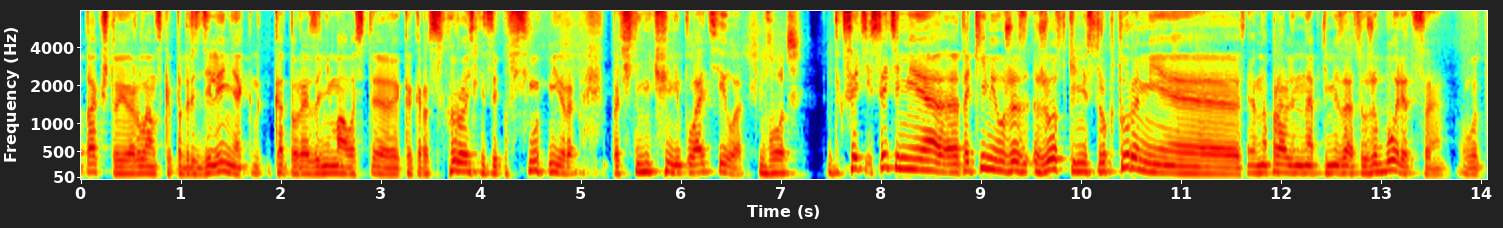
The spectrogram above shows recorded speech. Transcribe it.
так, что ирландское подразделение, которое занималось э, как раз розницей по всему миру, почти ничего не платило. Вот. Кстати, с этими э, такими уже жесткими структурами, э, направленными на оптимизацию, уже борются. Вот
